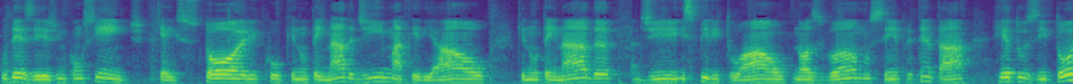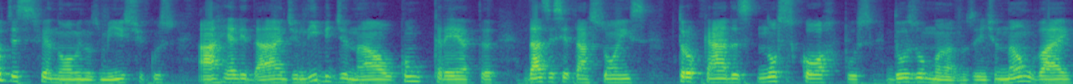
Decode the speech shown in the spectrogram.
o desejo inconsciente, que é histórico, que não tem nada de imaterial, que não tem nada de espiritual. Nós vamos sempre tentar reduzir todos esses fenômenos místicos à realidade libidinal, concreta, das excitações trocadas nos corpos dos humanos. A gente não vai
